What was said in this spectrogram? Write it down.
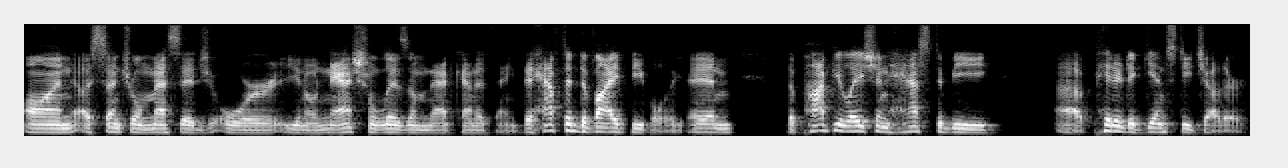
on a central message or you know nationalism that kind of thing they have to divide people and the population has to be uh, pitted against each other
